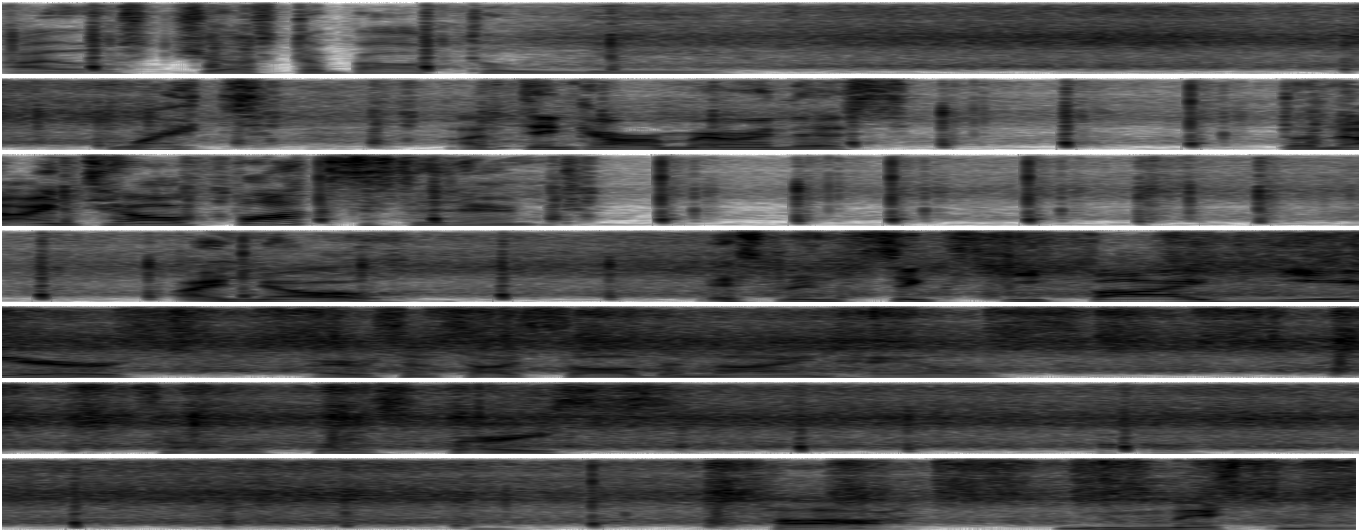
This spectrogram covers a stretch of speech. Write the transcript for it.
I was just about to leave. Wait, I think I remember this. The nine-tailed fox incident. I know. It's been 65 years ever since I saw the nine tails. Trying to look for his face. Uh oh Ha! You missed me.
